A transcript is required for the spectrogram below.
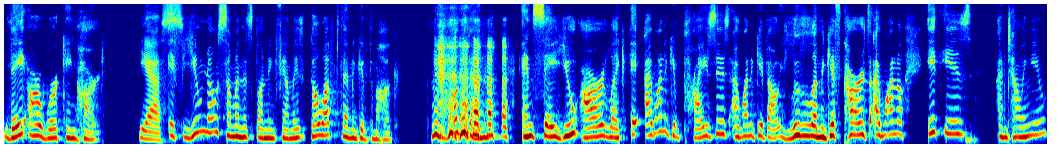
They are working hard. Yes. If you know someone that's blending families, go up to them and give them a hug Hug them. and say, You are like, eh, I- I want to give prizes. I want to give out Lululemon gift cards. I want to, it is, I'm telling you,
